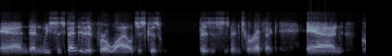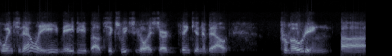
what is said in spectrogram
and then we suspended it for a while just because business has been terrific. And coincidentally, maybe about six weeks ago, I started thinking about promoting uh,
